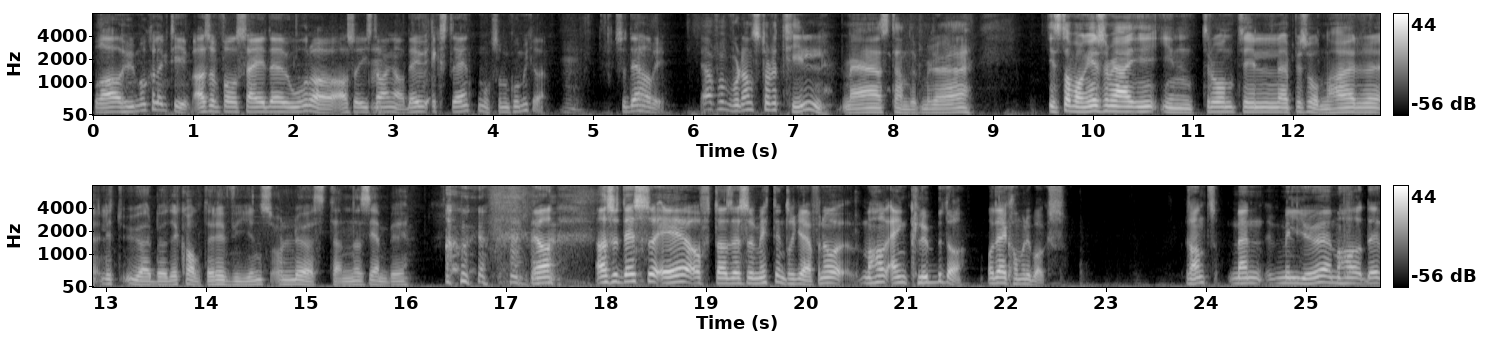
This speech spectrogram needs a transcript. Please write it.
bra humorkollektiv. Altså, for å si det ordet, da, altså i Stavanger. Det er jo ekstremt morsomme komikere. Så det har vi. Ja, for hvordan står det til med standup-miljøet i Stavanger, som jeg i introen til episoden her litt uærbødig kalte revyens og løstennenes hjemby? Ja, altså det som er ofte det som mitt inntrykk er For nå, vi har én klubb, da, og det er Comedy Box. Sant? Men miljøet vi har det,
